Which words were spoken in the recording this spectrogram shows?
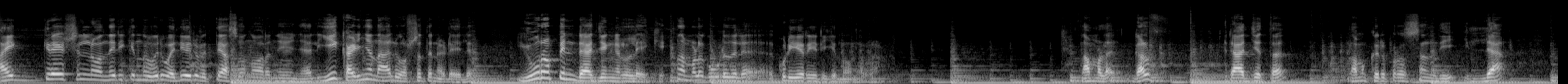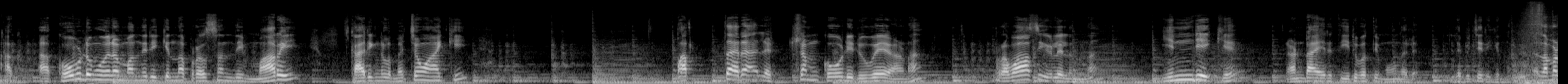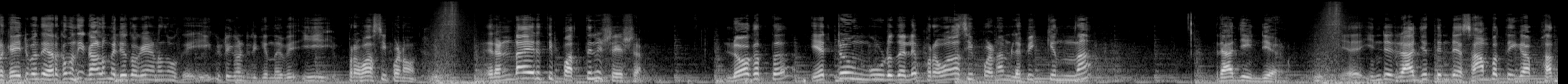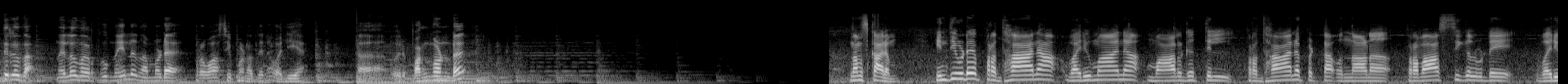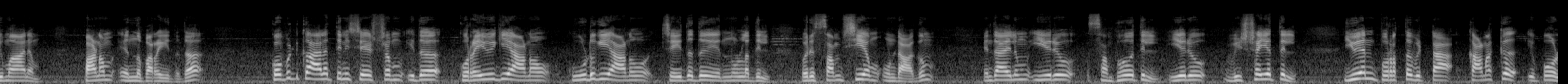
മൈഗ്രേഷനിൽ വന്നിരിക്കുന്ന ഒരു വലിയൊരു വ്യത്യാസം എന്ന് പറഞ്ഞു കഴിഞ്ഞാൽ ഈ കഴിഞ്ഞ നാല് വർഷത്തിനിടയിൽ യൂറോപ്യൻ രാജ്യങ്ങളിലേക്ക് നമ്മൾ കൂടുതൽ കുടിയേറിയിരിക്കുന്നു എന്നുള്ളതാണ്. നമ്മൾ ഗൾഫ് രാജ്യത്ത് നമുക്കൊരു പ്രതിസന്ധി ഇല്ല. കോവിഡ് മൂലം വന്നിരിക്കുന്ന പ്രതിസന്ധി മാറി. കാര്യങ്ങൾ മെച്ചമാക്കി. പത്തര ലക്ഷം കോടി രൂപയാണ് പ്രവാസികളിൽ നിന്ന് ഇന്ത്യയ്ക്ക് രണ്ടായിരത്തി ഇരുപത്തി മൂന്നിൽ ലഭിച്ചിരിക്കുന്നത് നമ്മുടെ കയറ്റുമതി ഇറക്കുമതിക്കാളും വലിയ തുകയാണ് നമുക്ക് ഈ കിട്ടിക്കൊണ്ടിരിക്കുന്നത്. ഈ പ്രവാസി പണം രണ്ടായിരത്തി പത്തിന് ശേഷം ലോകത്ത് ഏറ്റവും കൂടുതൽ പ്രവാസി പണം ലഭിക്കുന്ന രാജ്യം ഇന്ത്യയാണ്. ഇന്ത്യ രാജ്യത്തിന്റെ സാമ്പത്തിക ഭദ്രത നിലനിർത്തുന്നതിൽ നമ്മുടെ പ്രവാസി പണത്തിന് വലിയ ഒരു പങ്കുണ്ട്. നമസ്കാരം. ഇന്ത്യയുടെ പ്രധാന വരുമാന മാർഗത്തിൽ പ്രധാനപ്പെട്ട ഒന്നാണ് പ്രവാസികളുടെ വരുമാനം പണം എന്ന് പറയുന്നത്. കോവിഡ് കാലത്തിന് ശേഷം ഇത് കുറയുകയാണോ കൂടുകയാണോ ചെയ്തത് എന്നുള്ളതിൽ ഒരു സംശയം ഉണ്ടാകും. എന്തായാലും ഈ ഒരു സംഭവത്തിൽ ഈ ഒരു വിഷയത്തിൽ യു എൻ പുറത്തുവിട്ട കണക്ക് ഇപ്പോൾ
